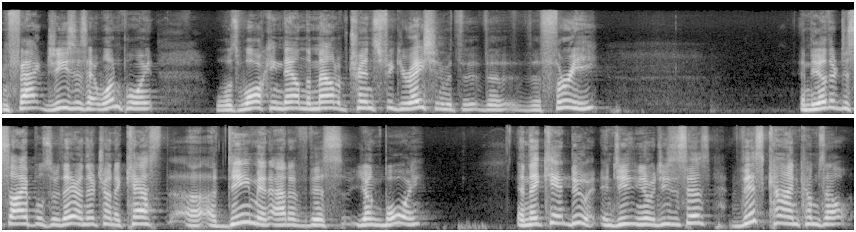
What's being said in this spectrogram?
In fact, Jesus at one point was walking down the Mount of Transfiguration with the, the, the three, and the other disciples are there, and they're trying to cast a, a demon out of this young boy, and they can't do it. And Jesus, you know what Jesus says? This kind comes out,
